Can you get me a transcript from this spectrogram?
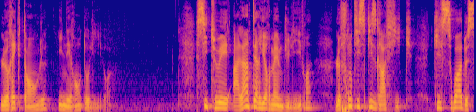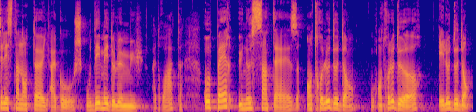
le rectangle inhérent au livre. Situé à l'intérieur même du livre, le frontispice graphique, qu'il soit de Célestin Nanteuil à gauche ou d'Aimé de Lemu à droite, opère une synthèse entre le dedans ou entre le dehors et le dedans,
